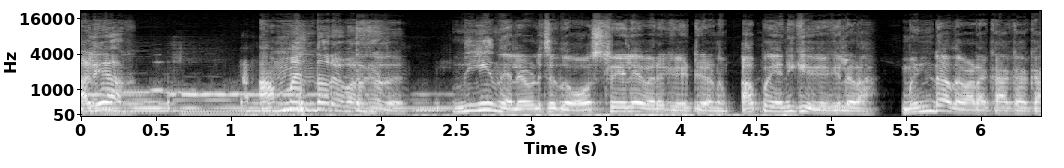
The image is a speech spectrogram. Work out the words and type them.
അളിയാ അമ്മ എന്താ പറയാ പറഞ്ഞത്? നീ നിലവിളിച്ചത് ഓസ്ട്രേലിയ വരെ കേട്ട് കാണും. അപ്പൊ എനിക്ക് കേൾക്കില്ലടാ. മിണ്ടാതെ വാടാ കാക്കാക്ക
